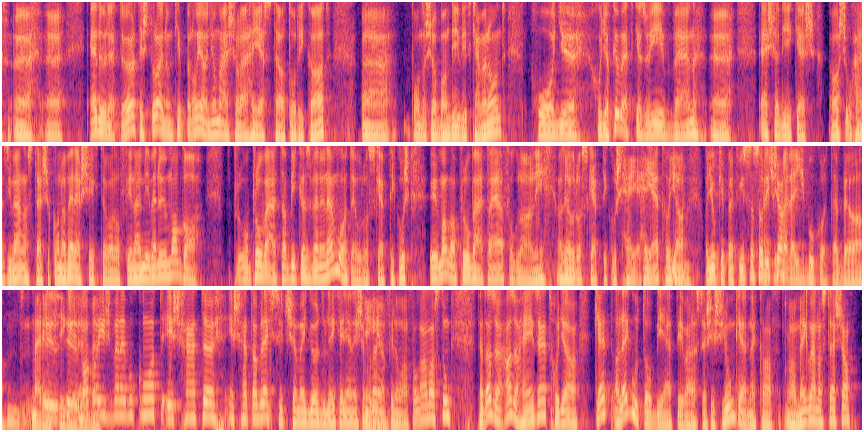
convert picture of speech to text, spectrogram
előre tört, és tulajdonképpen olyan nyomás alá helyezte a torikat, pontosabban David Cameron-t, hogy, hogy a következő évben esedékes alsóházi választásokon a verességtől való félelmében ő maga próbálta, miközben ő nem volt euroszkeptikus, ő maga próbálta elfoglalni az euroszkeptikus hely, helyet, hogy a, a UKIP-et visszaszorítsa. Hát bele is bukott ebbe a merész ő, ő maga is belebukott, és hát, és hát a Brexit sem egy gördülékenyen, és akkor Igen. nagyon finoman fogalmaztunk. Tehát az a, az a helyzet, hogy a, a legutóbbi LP választás és Junckernek a, a megválasztása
